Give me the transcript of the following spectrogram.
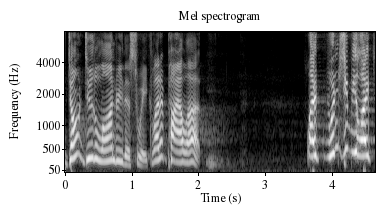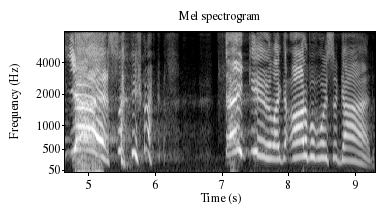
don't do the laundry this week, let it pile up? Like, wouldn't you be like, yes! Thank you, like the audible voice of God.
